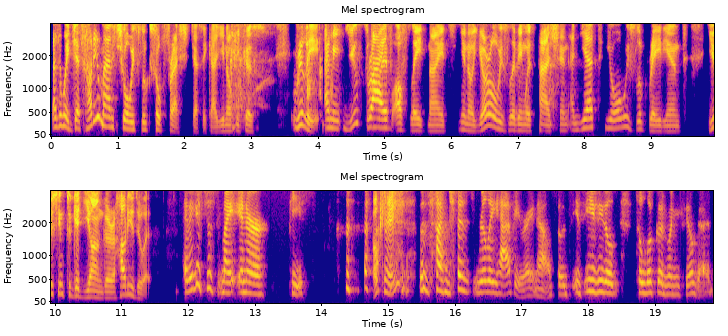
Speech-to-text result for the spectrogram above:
By the way, Jess, how do you manage to always look so fresh, Jessica? You know, because really, I mean, you thrive off late nights. You know, you're always living with passion, and yet you always look radiant. You seem to get younger. How do you do it? I think it's just my inner peace. Okay. I'm just really happy right now. So it's it's easy to to look good when you feel good.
